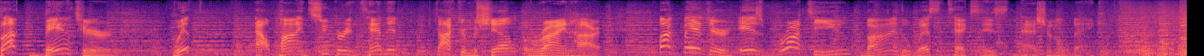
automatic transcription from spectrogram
Buck Banter with Alpine Superintendent Dr. Michelle Reinhardt. Buck Banter is brought to you by the West Texas National Bank.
